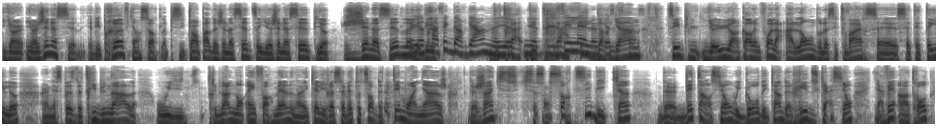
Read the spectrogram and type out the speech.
il y, a un, il y, a un génocide. Il y a des preuves qui en sortent. Là. Puis quand on parle de génocide, il y a génocide, puis il y a génocide. Là. Il y a, des, trafic d'organes. Il y a, des trafics d'organes. Puis il y a eu encore une fois là, à Londres, c'est ouvert cet été là, un espèce de tribunal où il, tribunal non informel dans lequel il recevait toutes sortes de témoignages de gens qui, qui se sont sortis des camps de détention ouïghour, des camps de rééducation. Il y avait entre autres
